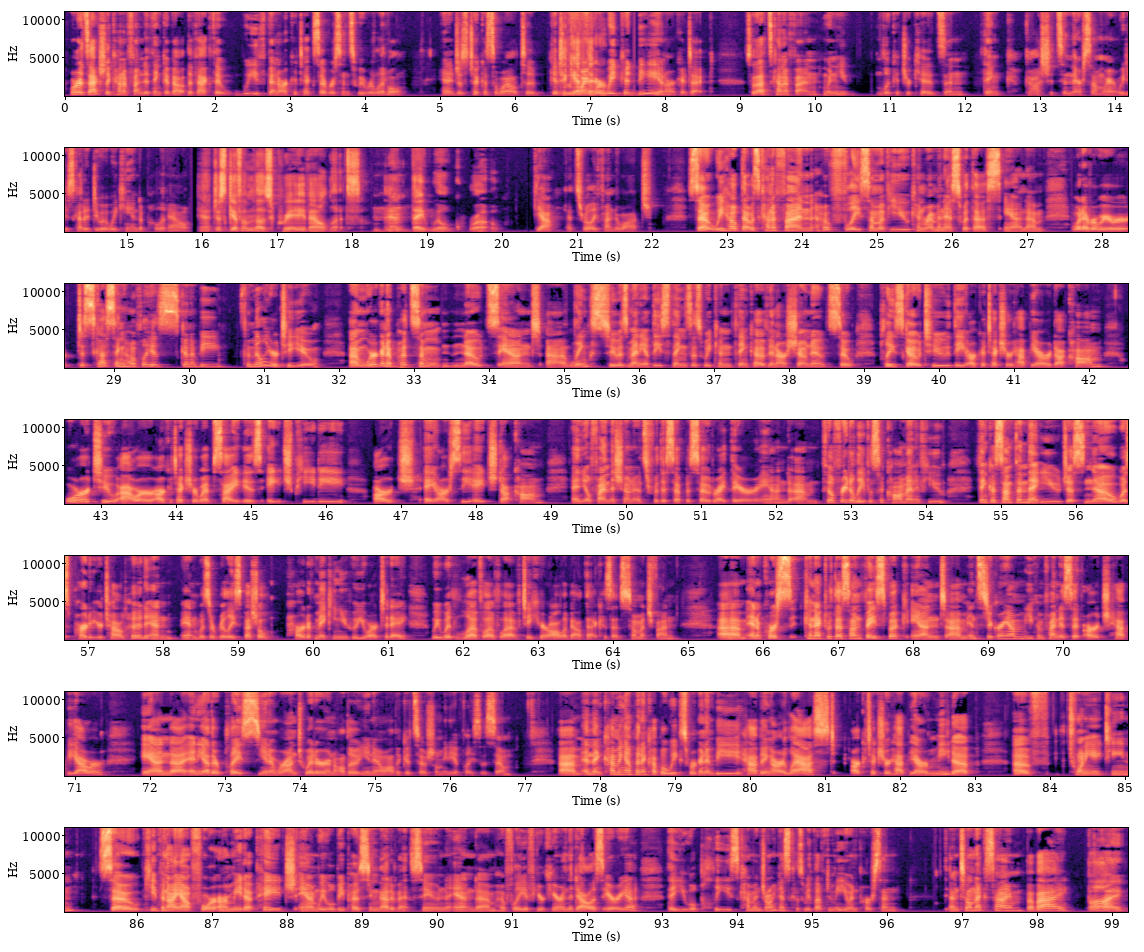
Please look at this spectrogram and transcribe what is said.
or it's actually kind of fun to think about the fact that we've been architects ever since we were little and it just took us a while to get to, To the get point there. where we could be an architect so that's kind of fun when you look at your kids and think gosh it's in there somewhere we just got to do what we can to pull it out Yeah, just give them those creative outlets Mhm. and they will grow. yeah, it's really fun to watch. So we hope that was kind of fun. Hopefully, some of you can reminisce with us, and um, whatever we were discussing, hopefully, is going to be familiar to you. Um, we're going to put some notes and uh, links to as many of these things as we can think of in our show notes. So please go to the architecturehappyhour.com or to our architecture website is hpd arch, A-R-C-H dot com, and you'll find the show notes for this episode right there. And um, feel free to leave us a comment if you think of something that you just know was part of your childhood and and was a really special part of making you who you are today. We would love, love, love to hear all about that because that's so much fun. Um, and of course, connect with us on Facebook and um, Instagram. You can find us at Arch Happy Hour and uh, any other place. You know, we're on Twitter and all the you know all the good social media places. So, um, and then coming up in a couple weeks, we're going to be having our last Architecture Happy Hour meetup of 2018. So keep an eye out for our meetup page, and we will be posting that event soon. And um, hopefully, if you're here in the Dallas area, that you will please come and join us because we'd love to meet you in person. Until next time, bye-bye. Bye.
